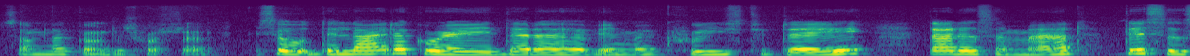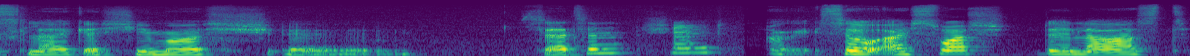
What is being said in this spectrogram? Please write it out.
so I'm not going to swatch that. So the lighter grey that I have in my crease today, that is a matte. This is like a shimmer sh uh, satin shade. Okay, so I swatched the last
